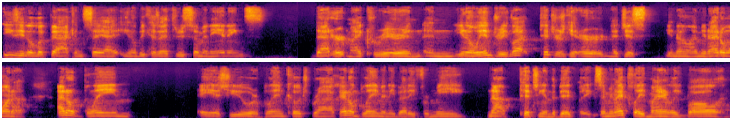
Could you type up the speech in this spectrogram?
easy to look back and say i you know because i threw so many innings that hurt my career and and you know injury Lot pitchers get hurt and it just you know i mean i don't want to i don't blame asu or blame coach brock. I don't blame anybody for me not pitching in the big leagues. I mean, I played minor league ball, and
